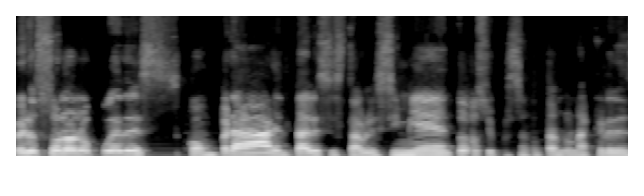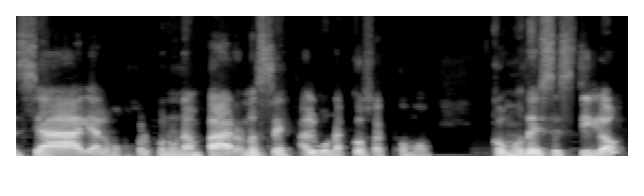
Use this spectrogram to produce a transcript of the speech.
pero solo lo puedes comprar en tales establecimientos y presentando una credencial y a lo mejor con un amparo, no sé, alguna cosa como, como de ese estilo.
